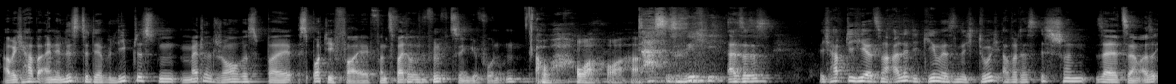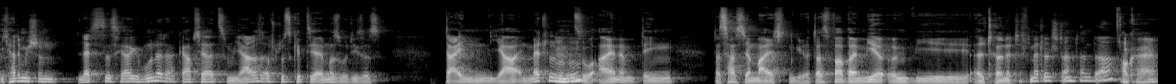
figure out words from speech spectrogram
aber ich habe eine Liste der beliebtesten Metal-Genres bei Spotify von 2015 gefunden. Aua, aua, aua. Das ist richtig, also das ist, ich habe die hier jetzt noch alle, die gehen wir jetzt nicht durch, aber das ist schon seltsam. Also ich hatte mich schon letztes Jahr gewundert, da gab es ja zum Jahresabschluss gibt ja immer so dieses Dein Jahr in Metal mit so einem Ding, das hast du am meisten gehört. Das war bei mir irgendwie Alternative Metal stand dann da. Okay.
